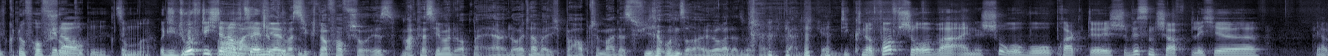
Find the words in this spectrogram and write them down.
die Knopfhoff-Show Genau. gucken. Zum, Und die durfte ich dann wir auch mal zu Ende erklären, gucken. was die Knopfhoff-Show ist? Mag das jemand überhaupt mal erläutern? Weil ich behaupte mal, dass viele unserer Hörer das wahrscheinlich gar nicht kennen. Die Knopfhoff-Show war eine Show, wo praktisch wissenschaftliche, ja,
